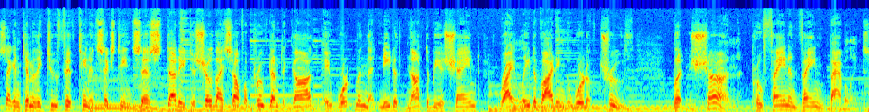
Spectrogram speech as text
2 Timothy 2:15 and 16 says, "Study to show thyself approved unto God, a workman that needeth not to be ashamed, rightly dividing the word of truth, but shun profane and vain babblings,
